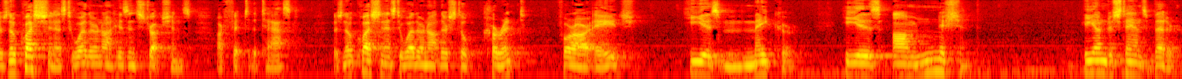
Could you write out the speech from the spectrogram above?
There's no question as to whether or not His instructions are fit to the task. There's no question as to whether or not they're still current for our age. He is Maker. He is omniscient. He understands better.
